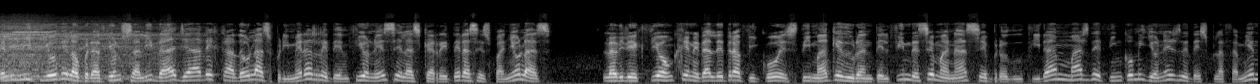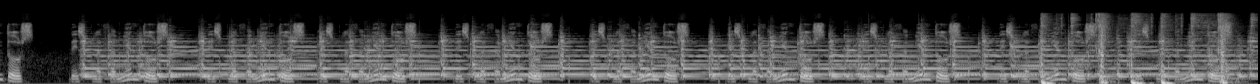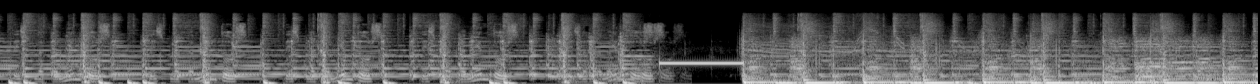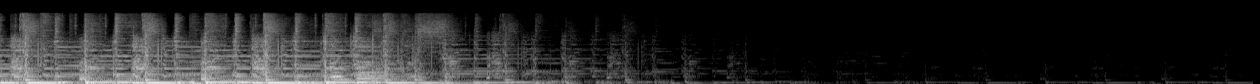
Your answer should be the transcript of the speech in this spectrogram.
El inicio de la operación salida ya ha dejado las primeras retenciones en las carreteras españolas. La Dirección General de Tráfico estima que durante el fin de semana se producirán más de 5 millones de desplazamientos, desplazamientos, desplazamientos, desplazamientos, desplazamientos, desplazamientos,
